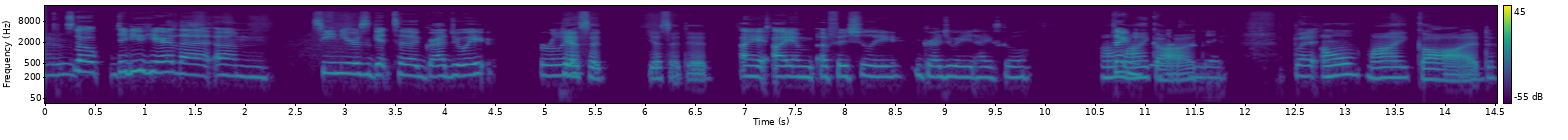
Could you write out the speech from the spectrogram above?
I- So, did you hear that um seniors get to graduate early? yes, I yes I did. I I am officially graduated high school. Oh my god. Sunday. But Oh my god.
